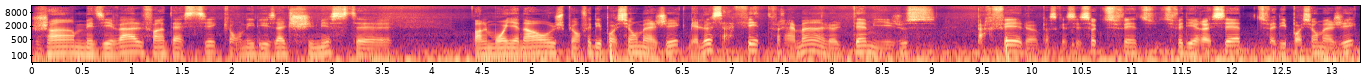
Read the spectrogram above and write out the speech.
genre médiéval, fantastique. On est des alchimistes euh, dans le Moyen Âge, puis on fait des potions magiques. Mais là, ça fit vraiment. le thème, il est juste parfait, parce que c'est ça que tu fais. Tu, fais des recettes, tu fais des potions magiques.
